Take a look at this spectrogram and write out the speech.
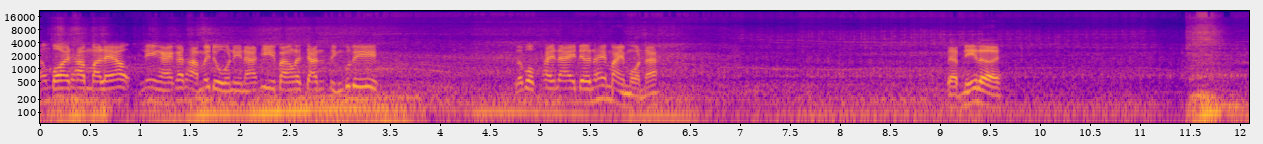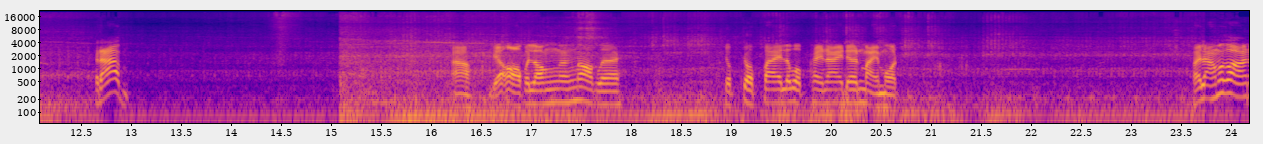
ทั้งบอยทำมาแล้ว นี่ไงก็ทำให้ดูนี่นะ ที่บางระจันสิงห์บุรี ระบบภายในเดินให้ใหม่หมดนะ แบบนี้เลยครับอ้าวเดี๋ยวออกไปลองข้างนอกเลย จบจบๆไประบบภายในเดินใหม่หมดถอยหลังมาก่อน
